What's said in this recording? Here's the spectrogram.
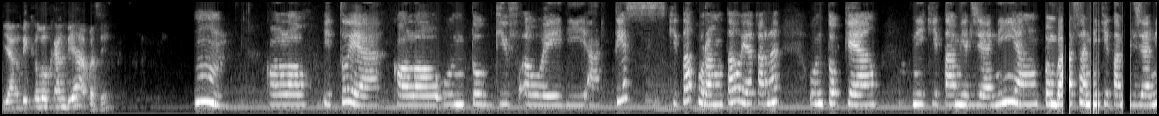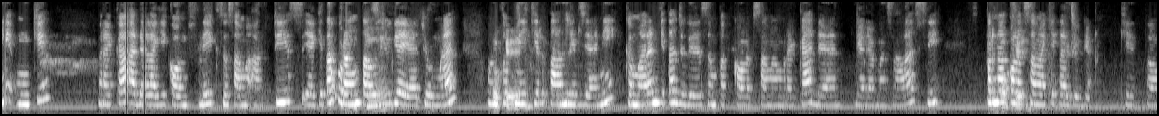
yang dikeluhkan dia apa sih? Hmm, kalau itu ya, kalau untuk giveaway di artis kita kurang tahu ya karena untuk yang Nikita Mirjani yang pembahasan Nikita Mirjani mungkin mereka ada lagi konflik sesama artis ya kita kurang tahu hmm. juga ya cuman untuk okay. Nikita Mirjani kemarin kita juga sempat collab sama mereka dan gak ada masalah sih pernah okay. collab sama kita juga gitu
